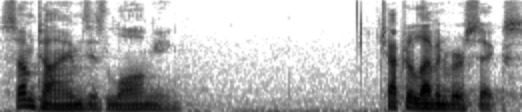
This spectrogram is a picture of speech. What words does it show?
sometimes it's longing. Chapter 11, verse 6.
